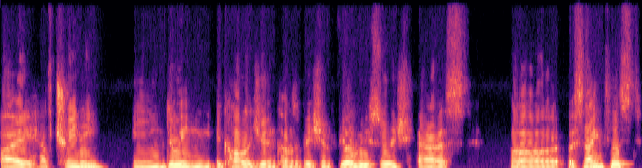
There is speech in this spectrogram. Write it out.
I have training in doing ecology and conservation field research as uh, a scientist.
